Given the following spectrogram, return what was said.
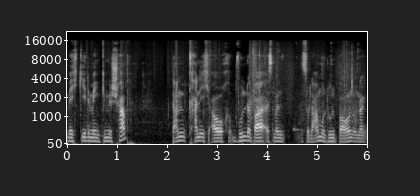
Wenn ich jede Menge Gemisch habe, dann kann ich auch wunderbar erstmal ein Solarmodul bauen und dann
